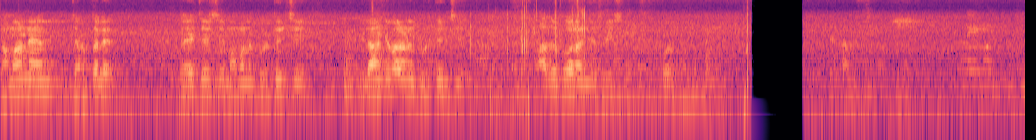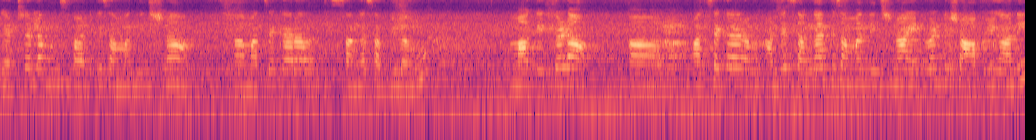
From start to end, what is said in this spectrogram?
సమాన్యాయం జరపలేదు దయచేసి మమ్మల్ని గుర్తించి ఇలాంటి వాళ్ళని గుర్తించి ఆదుకోవాలని చెప్పేసి కోరుకుంటున్నాను. మేము గడ్చర్ల మున్సిపాలిటీకి సంబంధించిన మత్స్యకార సంఘ సభ్యులము. మాకు ఇక్కడ మత్స్యకారం అంటే సంఘానికి సంబంధించిన ఎటువంటి షాపులు కానీ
